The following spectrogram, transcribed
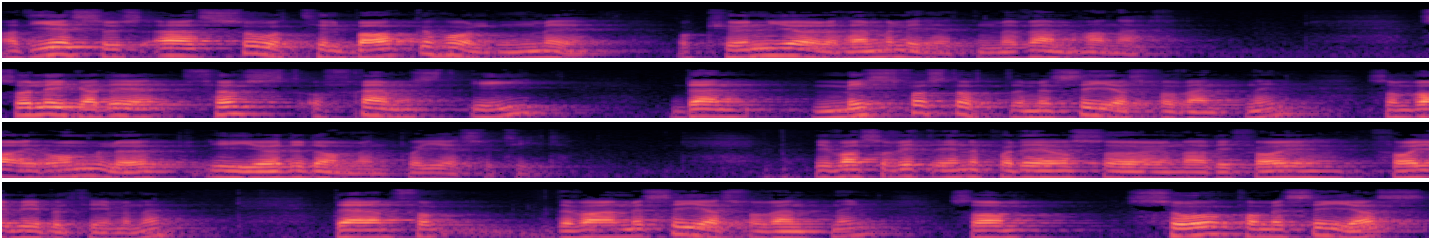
at Jesus er så tilbakeholden med å kunngjøre hemmeligheten med hvem han er? Så ligger det først og fremst i den misforståtte Messias-forventning som var i omløp i jødedommen på Jesu tid. Vi var så vidt inne på det også under de forrige, forrige bibeltimene. Det, for, det var en Messias-forventning som så på Messias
